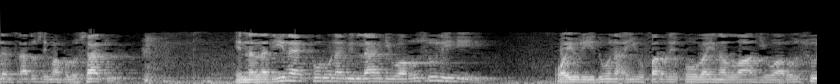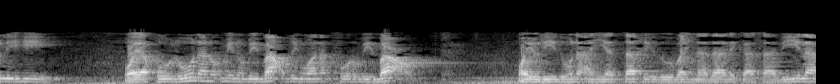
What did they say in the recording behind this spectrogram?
dan 151 Innal ladzina yakfuruna billahi wa rusulihi wa yuriduna an yufarriqu bainallahi wa rusulihi bi ba'd wa yuriduna an yattakhidhu baina dhalika sabila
